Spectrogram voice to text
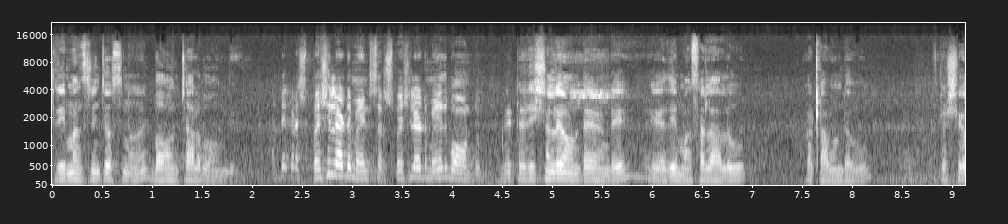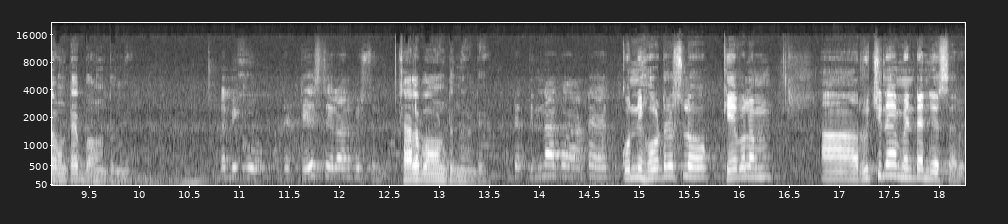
త్రీ మంత్స్ నుంచి వస్తున్నాను. బాగుంది చాలా బాగుంది. అంటే ఇక్కడ స్పెషల్ ఐటమ్ ఏంటి సార్? స్పెషల్ ఐటమ్ ఏది బాగుంటుంది? అన్నీ ట్రెడిషనల్గా ఉంటాయండి. ఏది మసాలాలు అట్లా ఉండవు. ఫ్రెష్గా ఉంటే బాగుంటుంది. అంటే మీకు అంటే టేస్ట్ ఎలా అనిపిస్తుంది? చాలా బాగుంటుందండి. అంటే తిన్నాక అంటే కొన్ని హోటల్స్లో కేవలం రుచినే మెయింటైన్ చేస్తారు.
